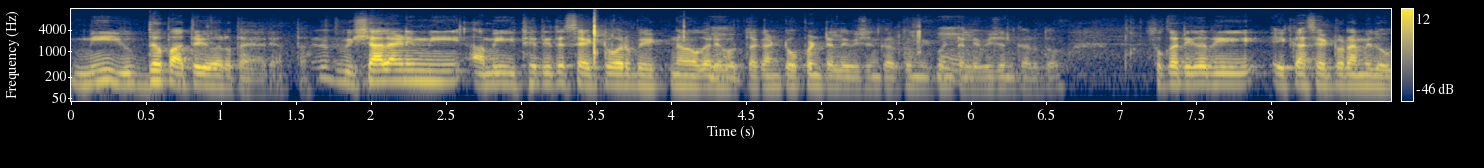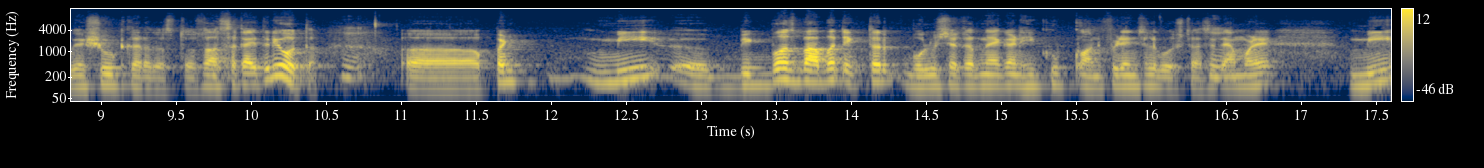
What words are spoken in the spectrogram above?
मी युद्ध पातळीवर तयार आहे आता. विशाल आणि मी आम्ही इथे तिथे सेटवर भेटणं वगैरे होतं कारण तो पण टेलिव्हिजन करतो मी पण टेलिव्हिजन करतो. सो कधी कधी एका सेटवर आम्ही दोघे शूट करत असतो. सो असं काहीतरी होतं. पण मी बिग बॉस बाबत एकतर बोलू शकत नाही कारण ही खूप कॉन्फिडेन्शियल गोष्ट असते. त्यामुळे मी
